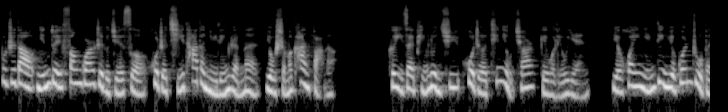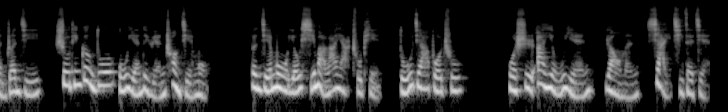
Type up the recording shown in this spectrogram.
不知道您对方官这个角色或者其他的女伶人们有什么看法呢？可以在评论区或者听友圈给我留言。也欢迎您订阅关注本专辑，收听更多无言的原创节目。本节目由喜马拉雅出品，独家播出。我是暗夜无言，让我们下一期再见。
